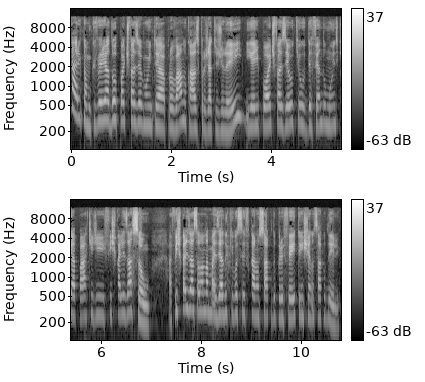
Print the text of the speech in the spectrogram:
Cara, então, o que o vereador pode fazer muito é aprovar, no caso, projetos de lei, e ele pode fazer o que eu defendo muito, que é a parte de fiscalização. A fiscalização nada mais é do que você ficar no saco do prefeito e enchendo o saco dele.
